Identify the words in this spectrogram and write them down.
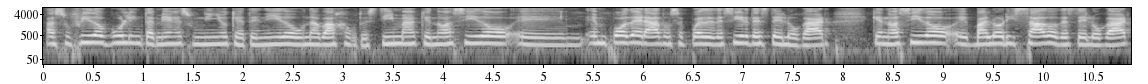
ha sufrido bullying también es un niño que ha tenido una baja autoestima, que no ha sido eh, empoderado, se puede decir, desde el hogar, que no ha sido eh, valorizado desde el hogar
